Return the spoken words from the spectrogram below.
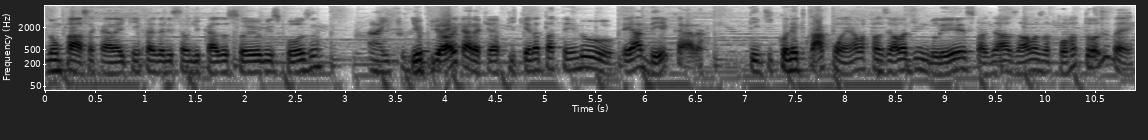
Não passa, cara. Aí quem faz a lição de casa sou eu e minha esposa. Aí E o pior, cara, é que a pequena tá tendo EAD, cara. Tem que conectar com ela, fazer aula de inglês, fazer as aulas, a porra toda, velho.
